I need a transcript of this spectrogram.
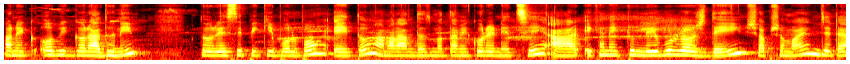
অনেক অভিজ্ঞ রাঁধুনি। তো রেসিপি কি বলব? এই তো, আমার আন্দাজ মতো আমি করে নিচ্ছি। আর এখানে একটু লেবুর রস দেই সবসময়, যেটা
